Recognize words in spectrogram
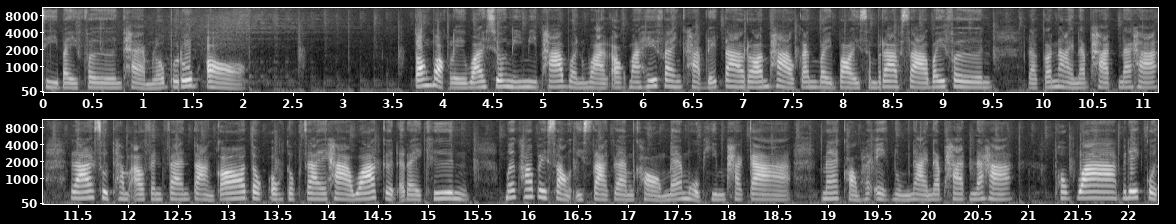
จีใบเฟิร์น แถมลบรูปออก ต้องบอกเลยว่าช่วงนี้มีภาพหวานๆ ออกมาให้แฟนคลับได้ตาร้อนเผากันบ่อยๆสำหรับสาวใบเฟิร์น แล้วก็นายนภัสนะคะ ล่าสุดทำเอาแฟนๆ ต่างก็ตกอกตกใจค่ะว่าเกิดอะไรขึ้น เมื่อเข้าไปส่องอินสตาแกรมของแม่หมูพิมพากา แม่ของพระเอกหนุ่มนายนภัสนะคะ พบว่าไม่ได้กด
